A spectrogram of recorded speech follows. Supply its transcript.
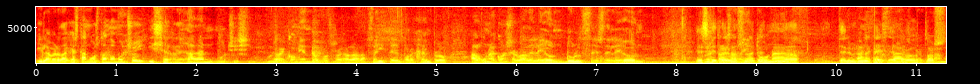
y la verdad que están gustando mucho y, y se regalan muchísimo. Recomiendo pues regalar aceite, por ejemplo, alguna conserva de león, dulces de león. Es que tenemos una aceitunas, cantidad, tenemos una cantidad de productos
